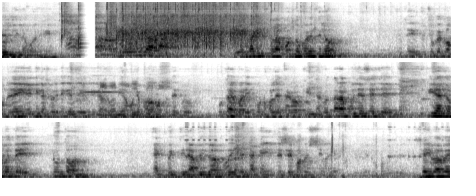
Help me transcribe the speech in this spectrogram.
গোল দিলাম ওকে এবারই খেলা বন্ধ করে দিল। একটু চোখে কম এই এদিকে আসো এদিকে এদিকে উনি আমাকে ভালো মতো দেখল। কোথায় বাড়ি কোন হলে থাকো কি থাকো তারা বুঝেছে যে ক্রিয়া জগতে নতুন এক ব্যক্তির আবির্ভাব হয়েছে যাকে দেশের মানুষ চিনবে সেইভাবে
